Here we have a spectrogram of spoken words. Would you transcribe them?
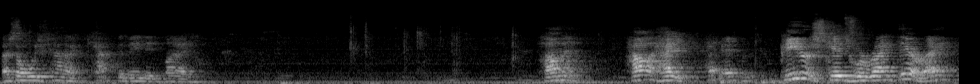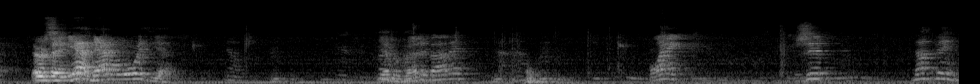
That's always kind of captivated my. How many how hey, hey peter's kids were right there right? They were saying yeah dad we're with you No. you ever read about it? Uh-uh. blank. Zip. Nothing.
